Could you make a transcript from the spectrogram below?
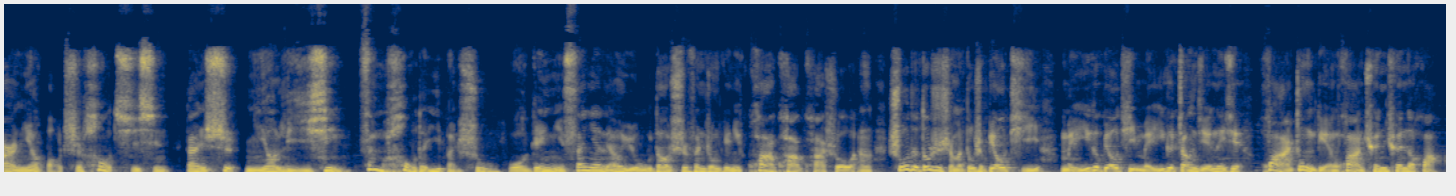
二你要保持好奇心，但是你要理性。这么厚的一本书，我给你三言两语，五到十分钟，给你夸夸夸说完了，说的都是什么？都是标题，每一个标题，每一个章节那些画重点、画圈圈的话，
